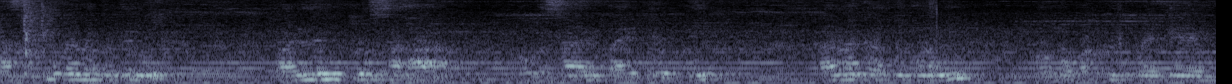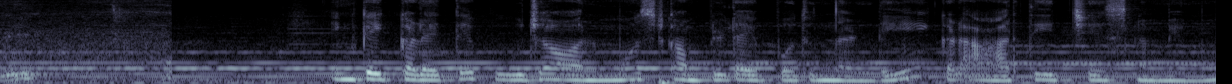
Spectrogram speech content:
ఫస్ట్ గణపతిని పళ్ళెంతో సహా ఒకసారి పైకెత్తి కళ్ళ కట్టుకొని ఒక పక్కకు పెట్టేయండి ఇంకా ఇక్కడైతే పూజ ఆల్మోస్ట్ కంప్లీట్ అయిపోతుందండి. ఇక్కడ ఆరతి ఇచ్చేసినాం మేము.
